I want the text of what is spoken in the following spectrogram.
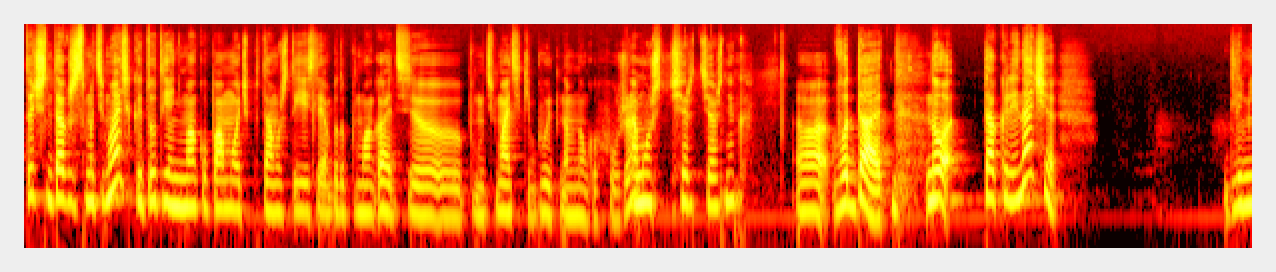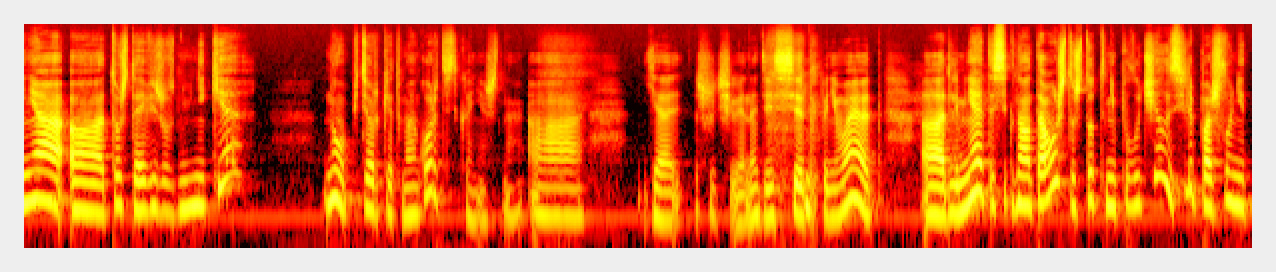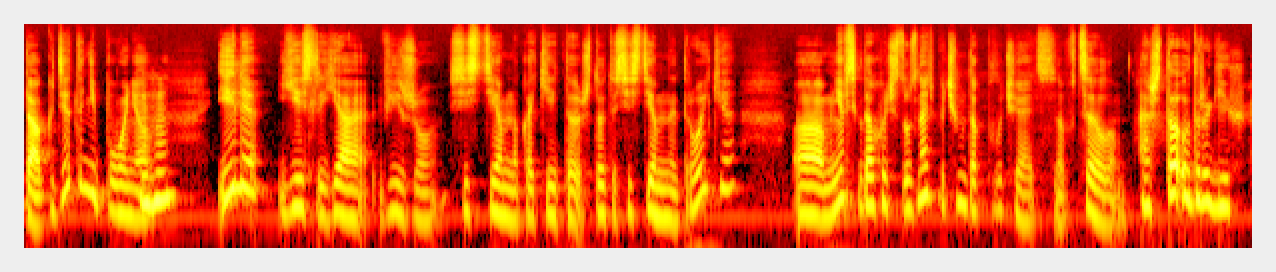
Точно так же с математикой тут я не могу помочь, потому что если я буду помогать э, по математике, будет намного хуже. А муж чертежник? Э, вот да, но так или иначе, для меня э, то, что я вижу в дневнике, ну, пятерки это моя гордость, конечно. А, я шучу, я надеюсь, все это понимают. А для меня это сигнал того, что что-то не получилось или пошло не так, где-то не понял. Угу. Или если я вижу системно какие-то, что это системные тройки, а, мне всегда хочется узнать, почему так получается в целом. А что у других?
